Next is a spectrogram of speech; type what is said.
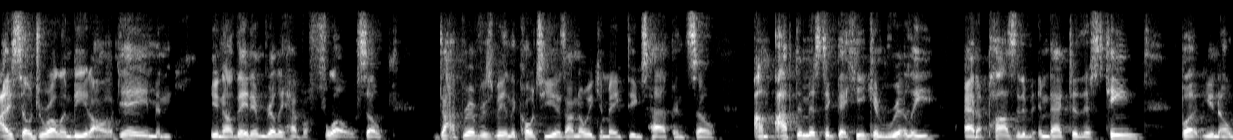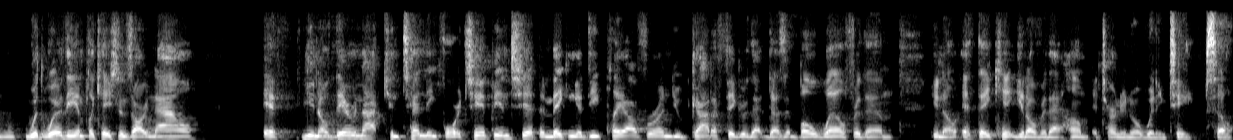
ISO Joel Embiid all game. And, you know, they didn't really have a flow. So Doc Rivers being the coach he is, I know he can make things happen. So I'm optimistic that he can really add a positive impact to this team. But, you know, with where the implications are now, if you know they're not contending for a championship and making a deep playoff run, you got to figure that doesn't bode well for them. You know, if they can't get over that hump and turn into a winning team. So,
